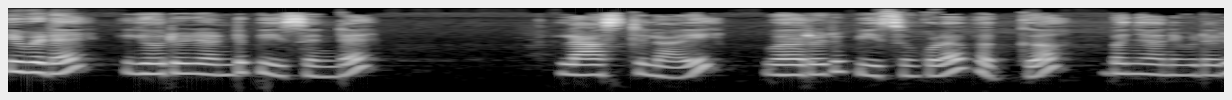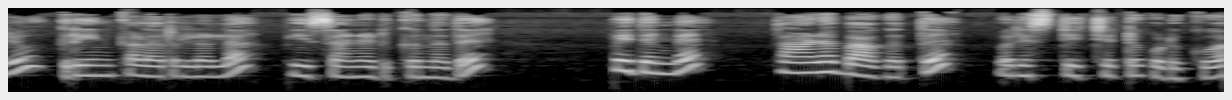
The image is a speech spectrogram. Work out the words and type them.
ഇവിടെ ഈ ഒരു രണ്ട് പീസിന്റെ ലാസ്റ്റിലായി വേറൊരു പീസും കൂടെ വെക്കുക. അപ്പം ഞാനിവിടെ ഒരു ഗ്രീൻ കളറിലുള്ള പീസാണ് എടുക്കുന്നത്. അപ്പോൾ ഇതിന്റെ താഴെ ഭാഗത്ത് ഒരു സ്റ്റിച്ചിട്ട് കൊടുക്കുക.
